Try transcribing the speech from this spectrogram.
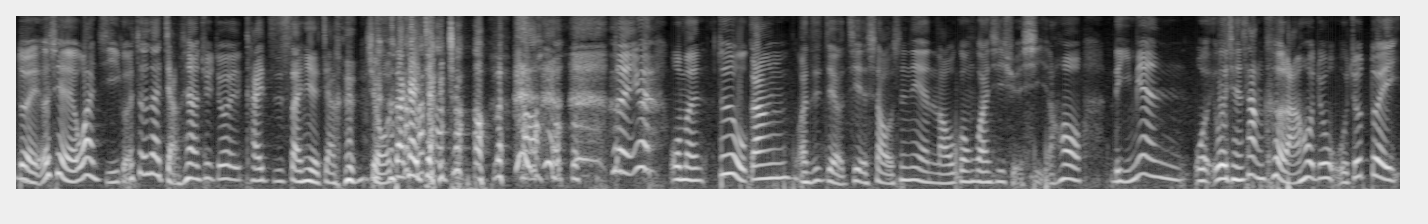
对，而且外籍个，这个再讲下去就会开枝散叶，讲很久，大概讲就好了。好，对，因为我们就是我刚刚婉芝姐有介绍，我是念劳工关系学系，然后里面我我以前上课啦，然后就我就对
